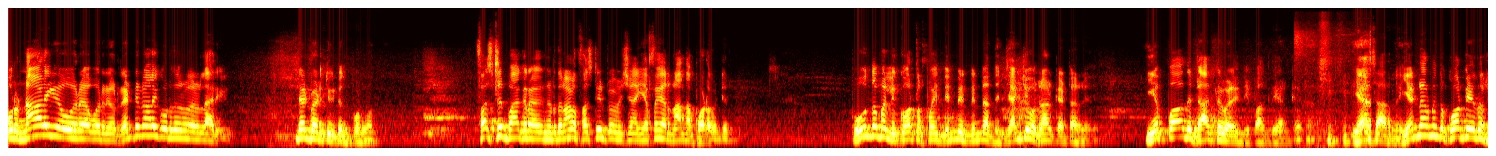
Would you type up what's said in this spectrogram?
ஒரு நாளைக்கு ஒரு ஒரு ரெண்டு நாளைக்கு ஒரு தடவை லாரி டெட் பாடி தூக்கிட்டு வந்து போடுவாங்க. ஃபஸ்ட்டு பார்க்குறங்கிறதுனால ஃபஸ்ட் இன்ஃபர்மேஷன் எஃப்ஐஆர் நான் தான் போட வேண்டியிருக்கும் பூந்தமல்லி கோர்ட்டில் போய் நின்று நின்று அந்த ஜட்ஜி ஒரு நாள் கேட்டார் எப்பாவது டாக்டர் வேலை நீ பார்க்குறியான்னு கேட்டார். ஏன் சார்? எந்நேரமும் இந்த கோர்ட்டையே தான்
